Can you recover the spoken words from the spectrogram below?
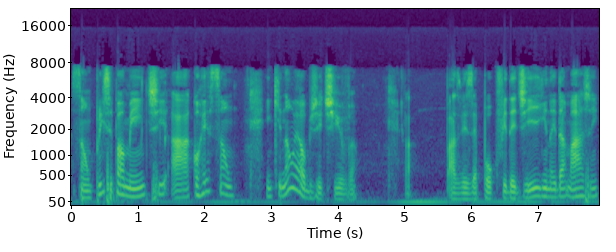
são principalmente a correção, em que não é objetiva. Ela, às vezes é pouco fidedigna e dá margem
